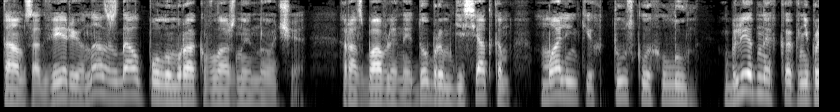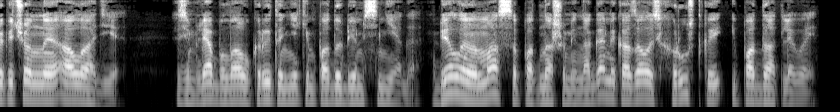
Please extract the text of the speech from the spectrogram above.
Там, за дверью, нас ждал полумрак влажной ночи, разбавленный добрым десятком маленьких тусклых лун, бледных, как непропеченные оладьи. Земля была укрыта неким подобием снега. Белая масса под нашими ногами казалась хрусткой и податливой,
